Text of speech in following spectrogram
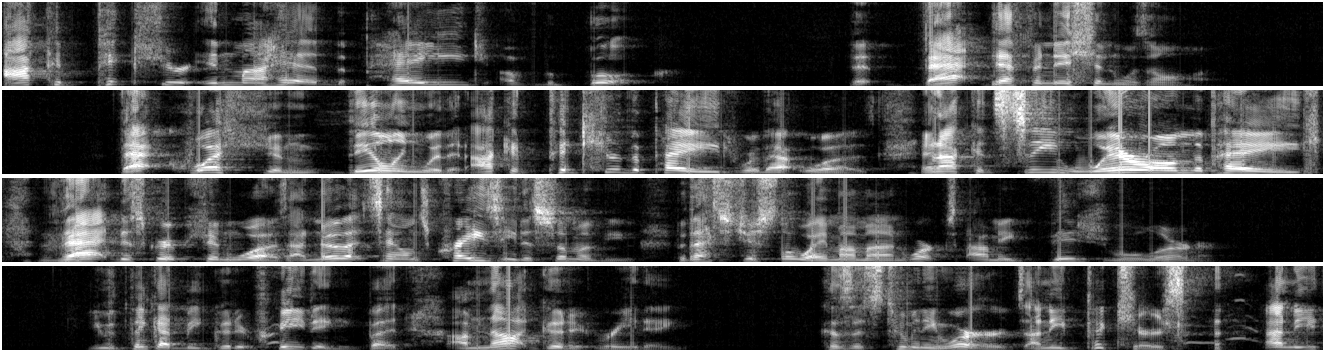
I could picture in my head the page of the book that that definition was on. That question dealing with it. I could picture the page where that was, and I could see where on the page that description was. I know that sounds crazy to some of you, but that's just the way my mind works. I'm a visual learner. You would think I'd be good at reading, but I'm not good at reading because it's too many words. I need pictures. I need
